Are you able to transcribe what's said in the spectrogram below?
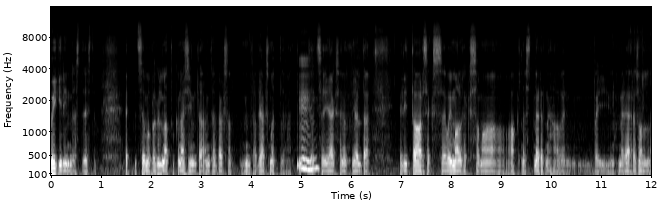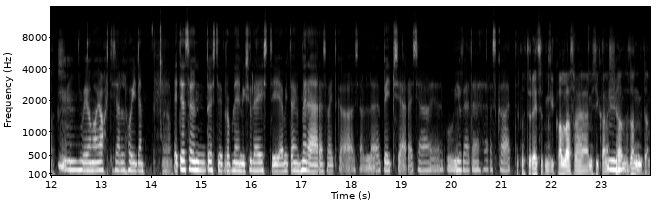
kõigi linlaste eest, et et, et see on võib-olla küll natukene asi, mida, mida peaks, mida peaks mõtlema, et mm, -hmm. et see ei jääks ainult nii-öelda elitaarseks võimaluseks oma aknast merd näha või, või noh, mere ääres olla, eks mm,. või oma jahti seal hoida. et ja see on tõesti probleemiks üle Eesti ja mitte ainult mere ääres, vaid ka seal Peipsi ääres ja, ja nagu jõgede ääres ka, et et noh, teoreetiliselt mingi kallasraja ja mis iganes mm. seadused on, mida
